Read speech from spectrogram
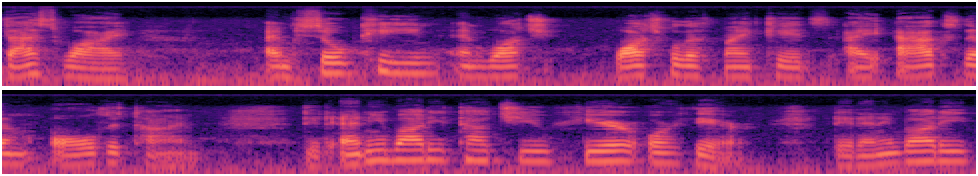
that's why I'm so keen and watch watchful of my kids. I ask them all the time, did anybody touch you here or there? Did anybody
